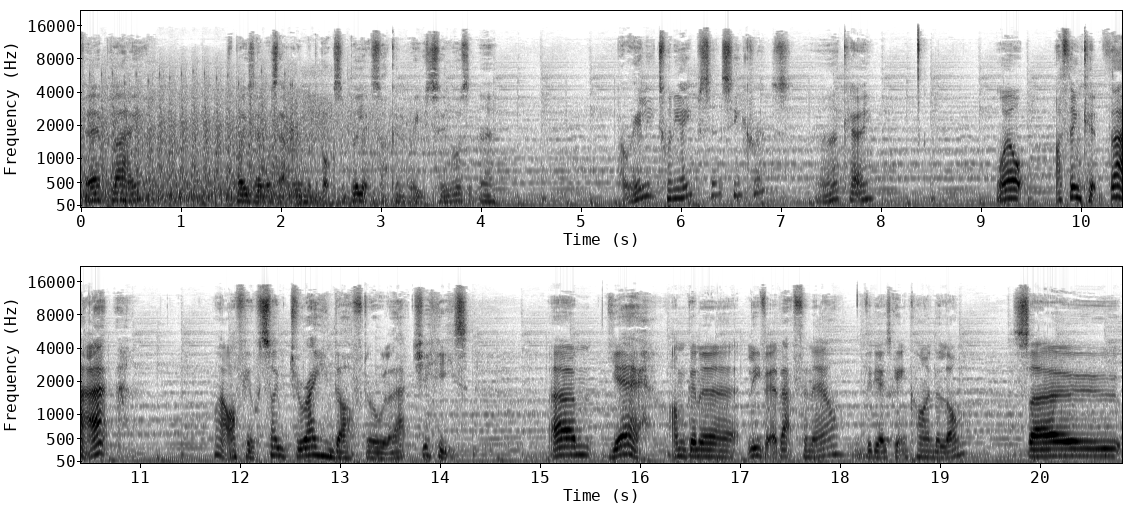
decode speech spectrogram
Fair play. I suppose there was that room with the box of bullets I couldn't reach to, wasn't there? Oh really? 28% secrets? Okay. Well, I think at that... Wow, I feel so drained after all of that. Jeez. Um, yeah, I'm to leave it at that for now. The video's getting kind of long. So,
